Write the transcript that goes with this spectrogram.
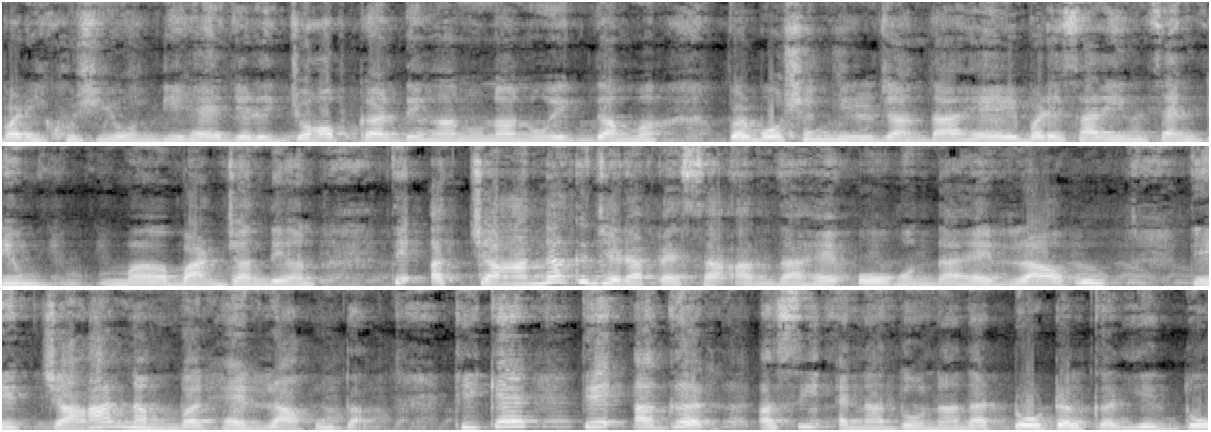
ਬੜੀ ਖੁਸ਼ੀ ਹੁੰਦੀ ਹੈ। ਜਿਹੜੇ ਜੌਬ ਕਰਦੇ ਹਨ, ਉਹਨਾਂ ਨੂੰ ਇੱਕਦਮ ਪ੍ਰਮੋਸ਼ਨ ਮਿਲ ਜਾਂਦਾ ਹੈ। ਬੜੇ ਸਾਰੇ ਇਨਸੈਂਟਿਵ ਬਣ ਜਾਂਦੇ ਹਨ। ਤੇ ਅਚਾਨਕ ਜਿਹੜਾ ਪੈਸਾ ਆਂਦਾ ਹੈ, ਉਹ ਹੁੰਦਾ ਹੈ ਰਾਹੂ। ਤੇ 4 ਨੰਬਰ ਹੈ ਰਾਹੂ ਦਾ। ਠੀਕ ਹੈ? ਤੇ ਅਗਰ ਅਸੀਂ ਇਹਨਾਂ ਦੋਨਾਂ ਦਾ ਟੋਟਲ ਕਰੀਏ 2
